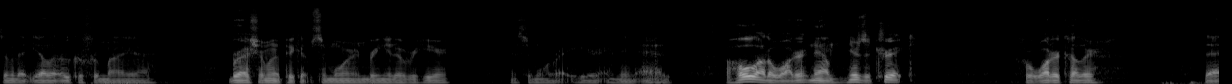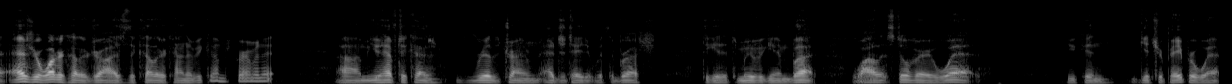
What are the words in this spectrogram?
some of that yellow ochre from my uh, brush, I'm going to pick up some more and bring it over here and some more right here and then add a whole lot of water. Now, here's a trick for watercolor that as your watercolor dries, the color kind of becomes permanent. Um, you have to kind of really try and agitate it with the brush to get it to move again. But while it's still very wet, you can get your paper wet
